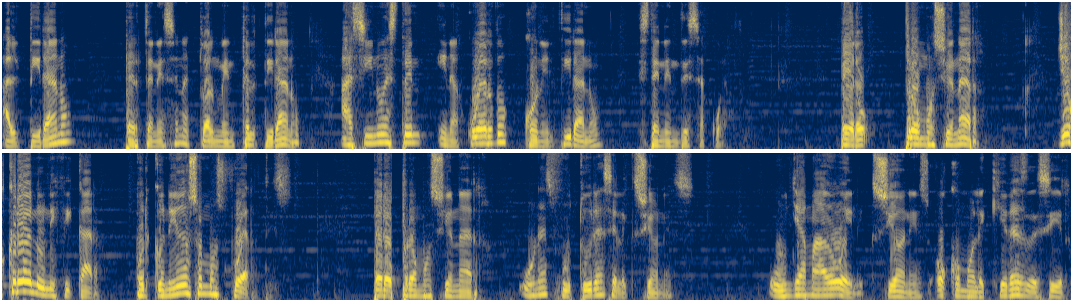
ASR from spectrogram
al tirano pertenecen actualmente al tirano. Así no estén en acuerdo con el tirano, estén en desacuerdo. Pero promocionar. Yo creo en unificar, porque unidos somos fuertes pero promocionar unas futuras elecciones, un llamado elecciones o como le quieras decir,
